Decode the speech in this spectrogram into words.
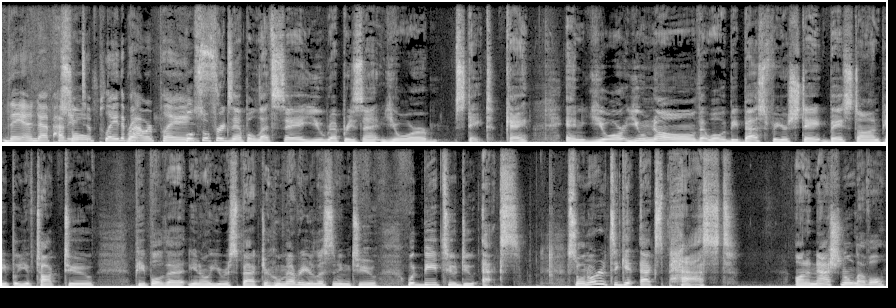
They end up having to play the right. power plays. Well, so for example, let's say you represent your state, okay, and you're you know that what would be best for your state based on people you've talked to, people that you know you respect or whomever you're listening to, would be to do X. So in order to get X passed on a national level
